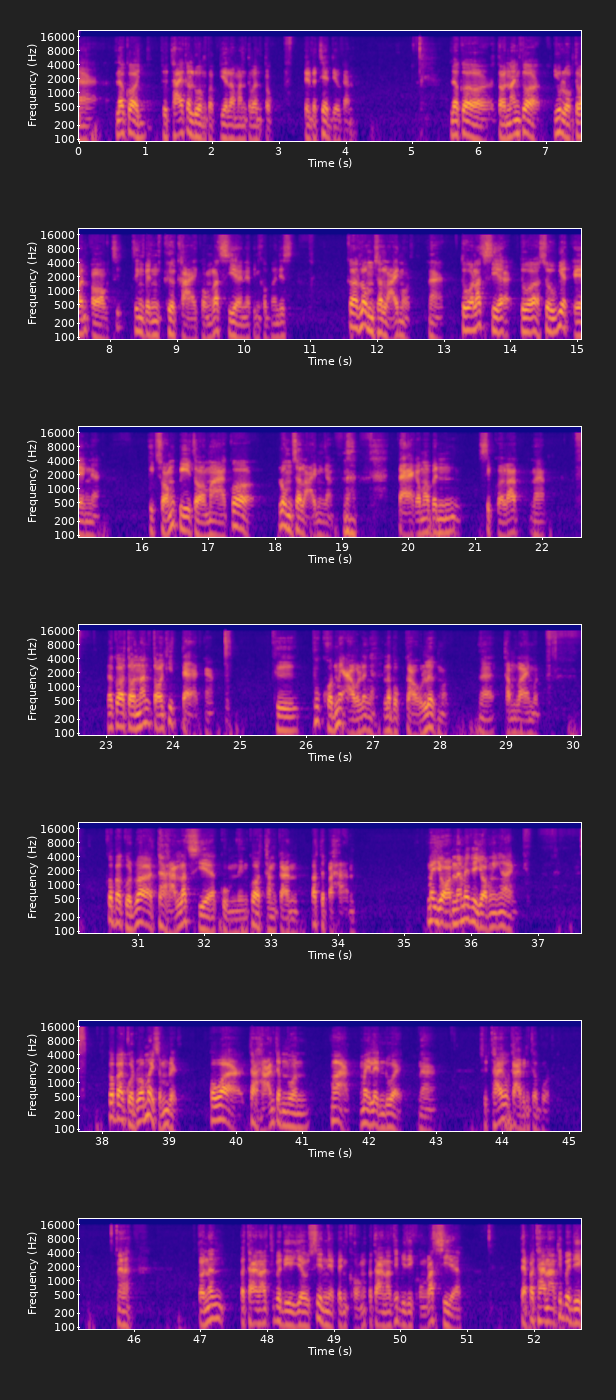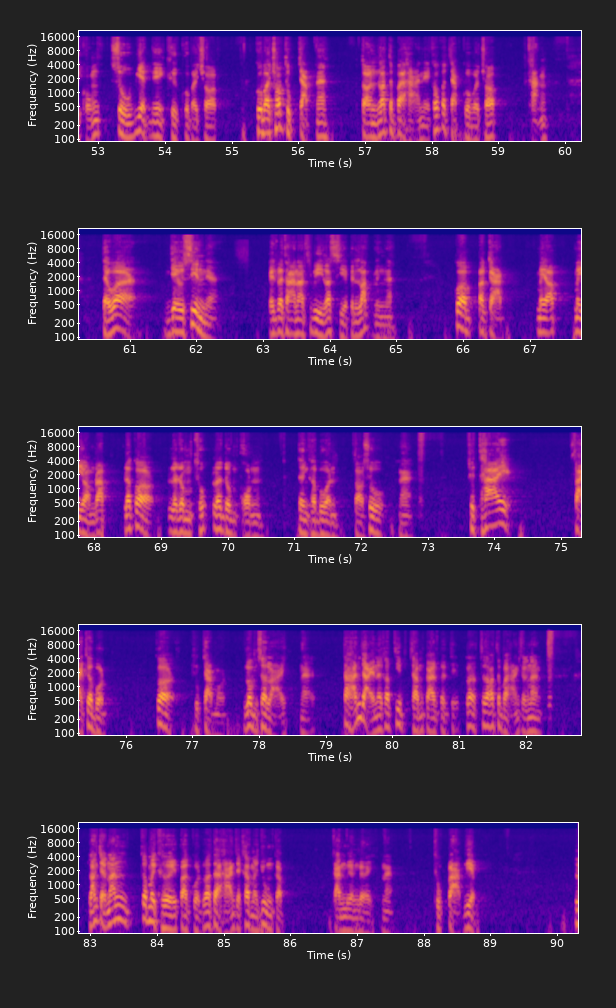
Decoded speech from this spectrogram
นะ แล้วก็สุดท้ายก็รวมกับเยอรมันตะวันตกเป็นประเทศเดียวกัน แล้วก็ตอนนั้นก็ยุโรปตะวันออกซึ่งเป็นเครือข่ายของรัสเซียเนี่ยเป็นคอมมิวนิสต์ก็ล่มสลายหมดนะตัวรัสเซียตัวโซเวียตเองเนี่ยอีกสองปีต่อมาก็ล่มสลายเหมือนกันแตกออกมาเป็นสิบกว่ารัฐนะแล้วก็ตอนนั้นตอนที่แตกนี่ยคือผู้คนไม่เอาแล้วไงระบบเก่าเลิกหมดนะทำลายหมด ก็ปรากฏว่าทหารรัสเซียกลุ่มหนึ่งก็ทำการรัฐประหาร ไม่ยอมนะไม่ได้ยอมง่ายๆ ก็ปรากฏว่าไม่สำเร็จ เพราะว่าทหารจำนวนมากไม่เล่นด้วยนะสุดท้ายก็กลายเป็นกบฏนะตอนนั้นประธานาธิบดีเยลซินเนี่ยเป็นของประธานาธิบดีของรัสเซีย แต่ประธานาธิบดีของโซเวียตนี่คือโกบาชอฟกูบาชอปถูกจับนะตอนรัฐประหารเนี่ยเขาก็จับกูบาชอปขัง แต่ว่าเยลซินเนี่ยเป็นประธานาธิบดีรัสเซียเป็นรัฐหนึ่งนะก็ประกาศไม่รับไม่ยอมรับ แล้วก็ระดมทุกระดมพลเดินขบวนต่อสู้นะสุดท้ายฝ่ายกบฏก็ถูกจับหมด ล่มสลายนะทหารใหญ่นะครับที่ทำการปฏิรัฐประหารครั้งนั้น หลังจากนั้นก็ไม่เคยปรากฏว่าทหารจะเข้ามายุ่งกับการเมืองเลยนะถูกปราบเรียบ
